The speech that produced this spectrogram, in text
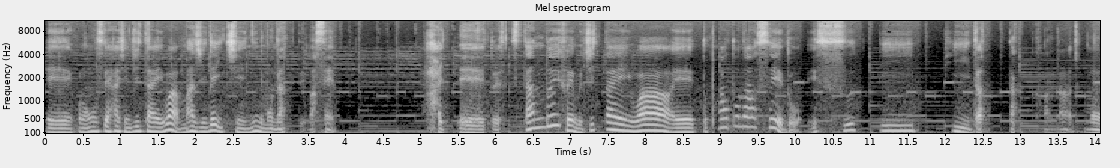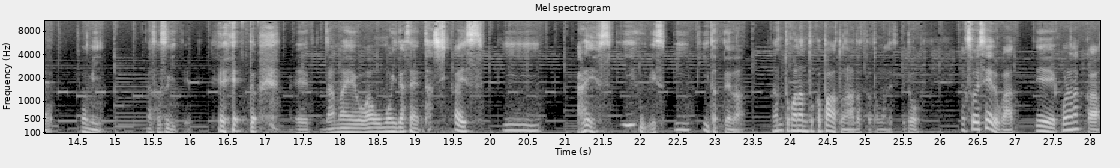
えー、この音声配信自体はマジで1円にもなってません。はい。えー、っとですね、スタンド FM 自体は、えー、っと、パートナー制度 SPP だったかなちょっともう、興味なさすぎて。えっと、えっと、名前は思い出せない。確か SPP、あれ SPF、SPP だったようななんとかなんとかパートナーだったと思うんですけど、そういう制度があって、これはなんか、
